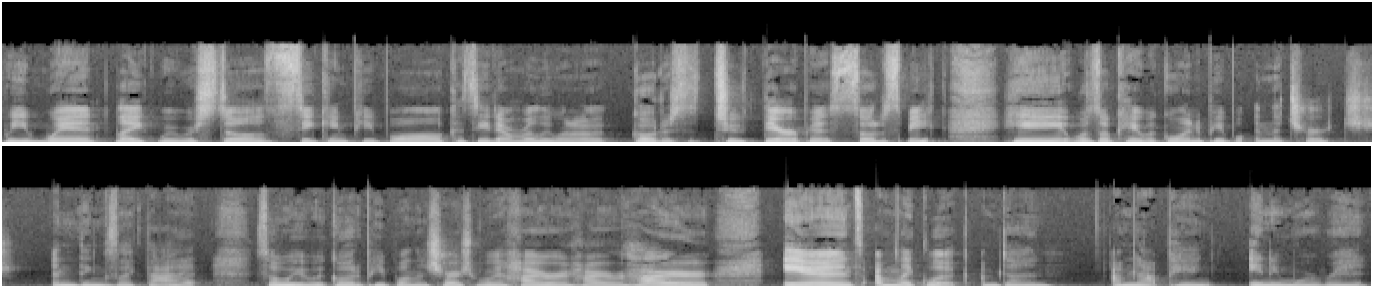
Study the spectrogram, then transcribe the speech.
we went, like, we were still seeking people because he didn't really want to go to, to therapists, so to speak. He was okay with going to people in the church and things like that. So we would go to people in the church, we went higher and higher and higher. And I'm like, Look, I'm done. I'm not paying any more rent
